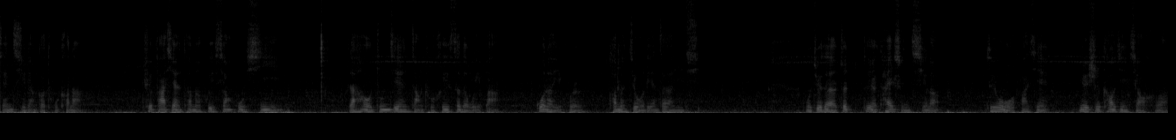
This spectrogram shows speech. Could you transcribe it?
捡起两个土坷垃，却发现它们会相互吸引，然后中间长出黑色的尾巴。过了一会儿，它们就连在了一起。我觉得这这也太神奇了。最后我发现，越是靠近小河，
